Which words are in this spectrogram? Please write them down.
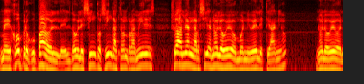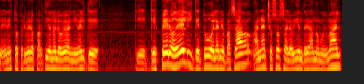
Me dejó preocupado el, doble 5 sin Gastón Ramírez. Yo a Damián García no lo veo en buen nivel este año. No lo veo en estos primeros partidos, no lo veo al nivel que, que, espero de él y que tuvo el año pasado. A Nacho Sosa lo vi entregando muy mal.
